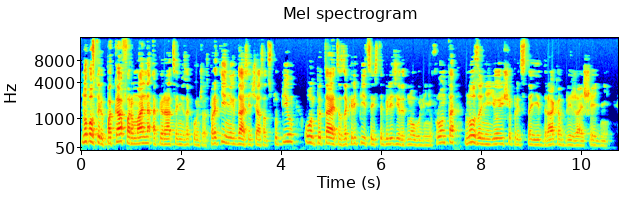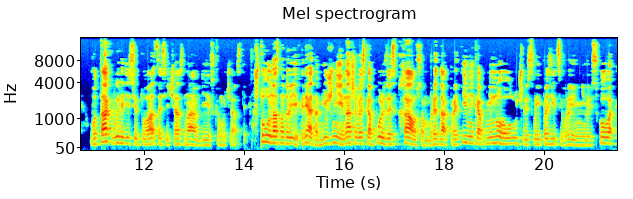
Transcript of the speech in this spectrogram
Но повторю, пока формально операция не закончилась. Противник, да, сейчас отступил, он пытается закрепиться и стабилизировать новую линию фронта, но за нее еще предстоит драка в ближайшие дни. Вот так выглядит ситуация сейчас на Авдеевском участке. Что у нас на других? Рядом, южнее, наши войска, пользуясь хаосом в рядах противника, немного улучшили свои позиции в районе Невельского.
